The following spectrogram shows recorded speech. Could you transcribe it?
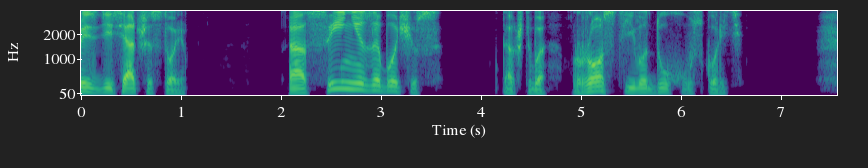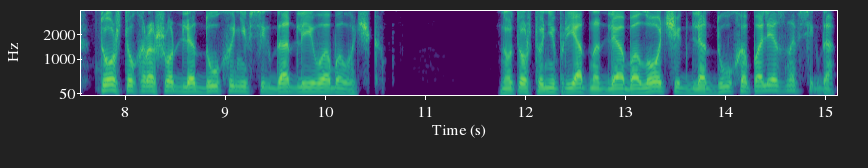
66. О сыне забочусь, так чтобы рост его духа ускорить. То, что хорошо для духа, не всегда для его оболочек. Но то, что неприятно для оболочек, для духа полезно всегда.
